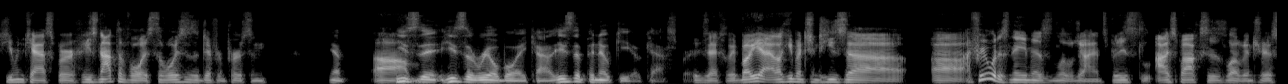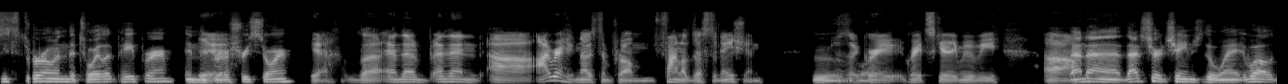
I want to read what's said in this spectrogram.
human Casper. He's not the voice. The voice is a different person. Yep. Um, he's the he's the real boy Cas. He's the Pinocchio Casper. exactly. But yeah, like you mentioned, he's uh uh I forget what his name is in Little Giants, but he's Icebox's love interest. He's throwing the toilet paper in the Yeah. grocery store. Yeah, the and then and then uh I recognized him from Final Destination, Ooh, which is a boy. great great scary movie. Um, that uh that sure changed the way well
